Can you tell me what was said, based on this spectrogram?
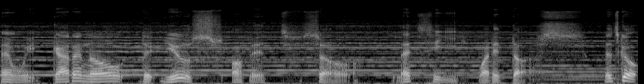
and we gotta know the use of it. So let's see what it does. Let's go.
